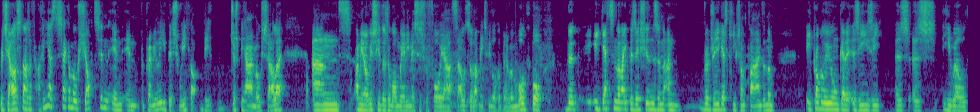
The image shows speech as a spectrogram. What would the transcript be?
Richarlison has, a, I think he has the second most shots in, in, in the Premier League this week, uh, just behind Mo Salah. And I mean, obviously, there's a one where he misses for four yards out, so that makes me look a bit of a mug. But the, he gets in the right positions, and, and Rodriguez keeps on finding them. He probably won't get it as easy as as he will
